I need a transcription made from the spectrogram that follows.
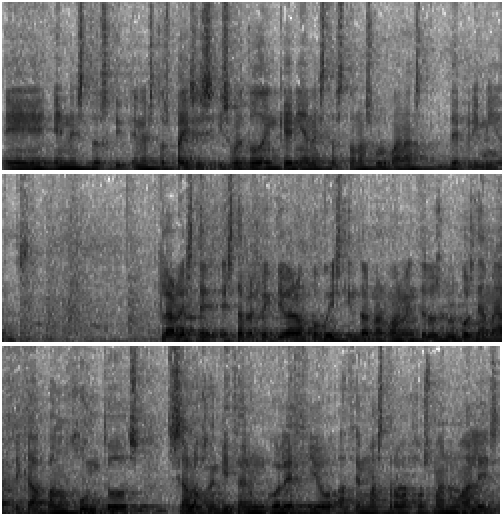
eh, en, estos, en estos países y sobre todo en Kenia, en estas zonas urbanas deprimidas. Claro, este, esta perspectiva era un poco distinta. Normalmente los grupos de AME África van juntos, se alojan quizá en un colegio, hacen más trabajos manuales.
